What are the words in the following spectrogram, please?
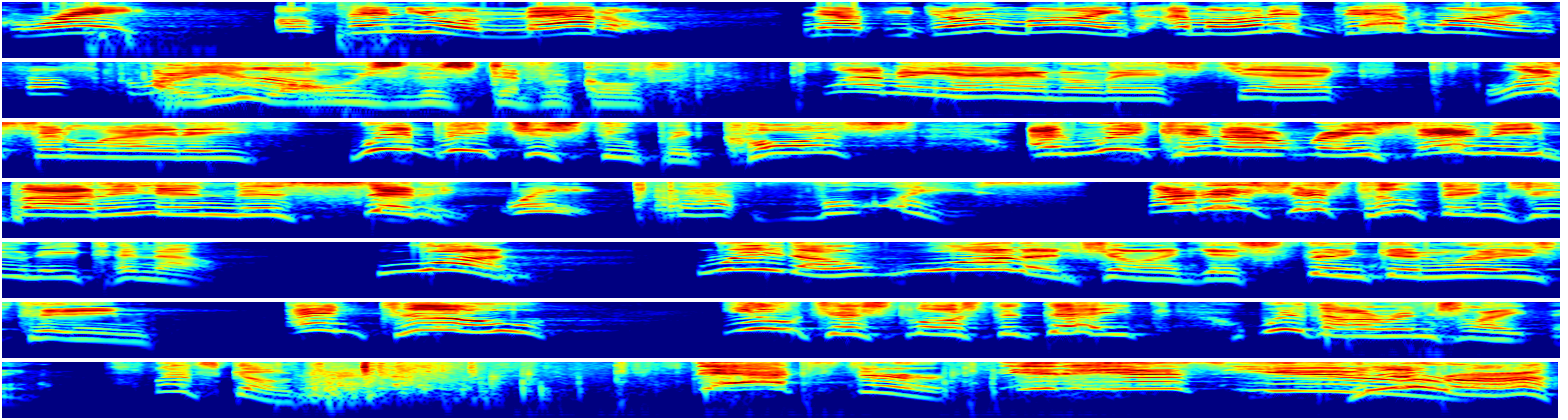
Great. I'll send you a medal. Now, if you don't mind, I'm on a deadline, so Are you always this difficult? Let me handle this, Jak. Listen, lady. We beat your stupid course, and we can outrace anybody in this city. Wait, that voice. Now, there's just two things you need to know. One, we don't want to join your stinking race team. And two, you just lost a date with Orange Lightning. Let's go, Jak. Daxter, it is you! Keira!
